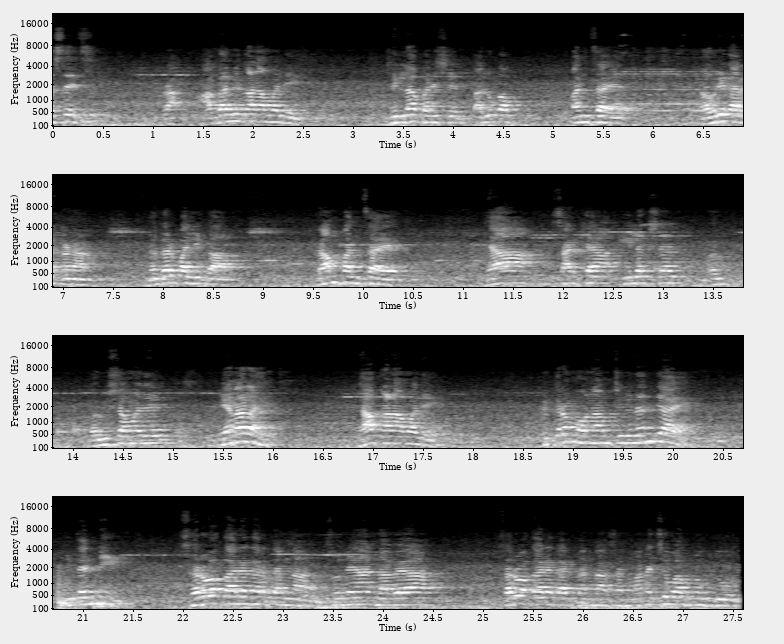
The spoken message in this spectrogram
तसेच रा आगामी काळामध्ये जिल्हा परिषद तालुका पंचायत नवरी कारखाना नगरपालिका ग्रामपंचायत ह्या सारख्या इलेक्शन भविष्यामध्ये येणार आहेत. ह्या काळामध्ये विक्रम भाऊन आमची विनंती आहे की त्यांनी सर्व कार्यकर्त्यांना जुन्या नव्या सर्व कार्यकर्त्यांना सन्मानाची वागणूक देऊन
